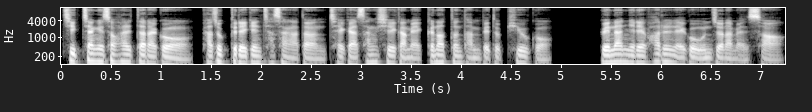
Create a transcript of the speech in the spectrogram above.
직장에서 활달하고 가족들에겐 자상하던 제가 상실감에 끊었던 담배도 피우고 괜한 일에 화를 내고 운전하면서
